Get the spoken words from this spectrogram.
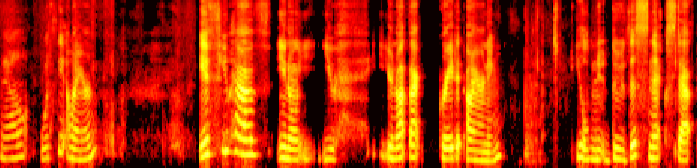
Now with the iron, if you have, you know, you you're not that great at ironing, you'll do this next step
